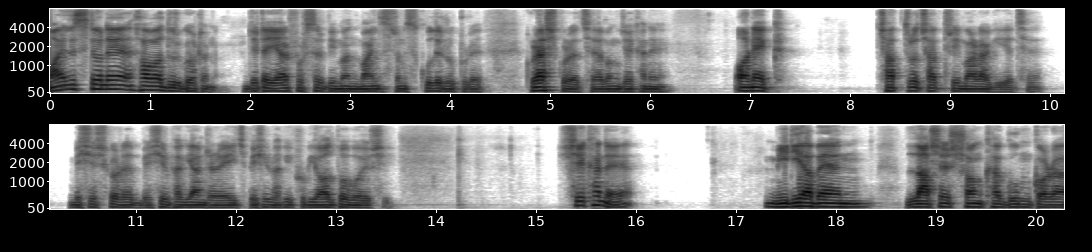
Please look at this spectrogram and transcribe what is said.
মাইলস্টোনে হওয়া দুর্ঘটনা, যেটা এয়ারফোর্সের বিমান মাইলস্টোন স্কুলের উপরে ক্র্যাশ করেছে এবং যেখানে অনেক ছাত্রছাত্রী মারা গিয়েছে, বিশেষ করে বেশিরভাগই আন্ডার এইজ বেশিরভাগই খুবই অল্প বয়সী। সেখানে মিডিয়া ব্যান লাশের সংখ্যা গুম করা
